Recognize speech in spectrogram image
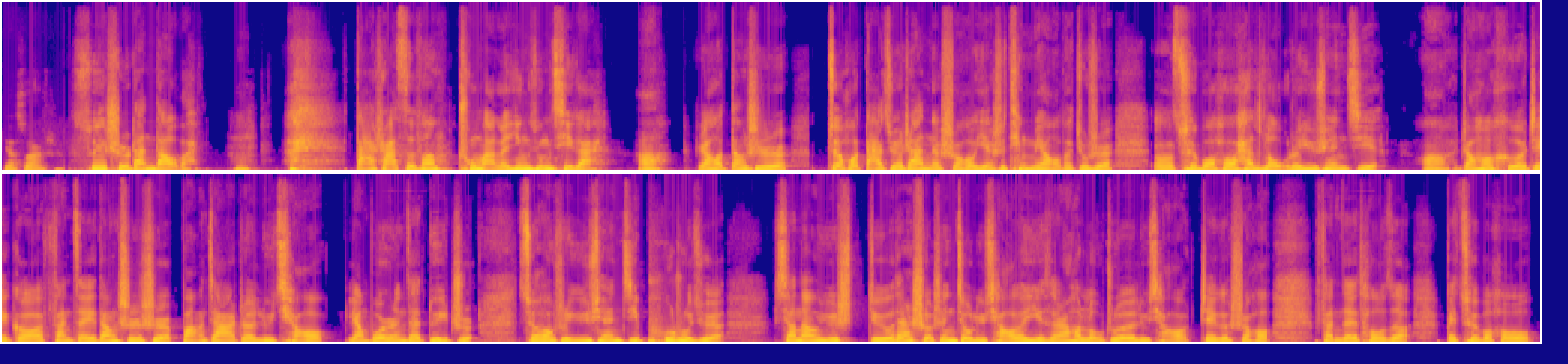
也算是虽迟但到吧。嗯，哎，大杀四方，充满了英雄气概啊。然后当时最后大决战的时候也是挺妙的，就是呃，崔伯侯还搂着于玄机啊，然后和这个反贼当时是绑架着绿桥，两拨人在对峙。最后是于玄机扑出去，相当于就有点舍身救绿桥的意思，然后搂住了绿桥。这个时候，反贼头子被崔伯侯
